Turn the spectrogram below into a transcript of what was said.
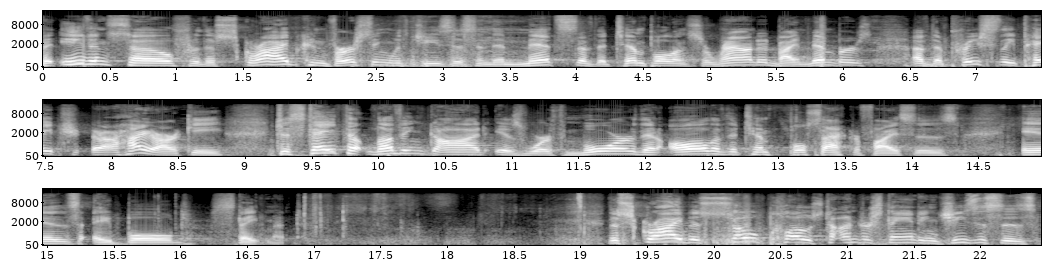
But even so, for the scribe conversing with Jesus in the midst of the temple and surrounded by members of the priestly patri- uh, hierarchy, to state that loving God is worth more than all of the temple sacrifices is a bold statement. The scribe is so close to understanding Jesus'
